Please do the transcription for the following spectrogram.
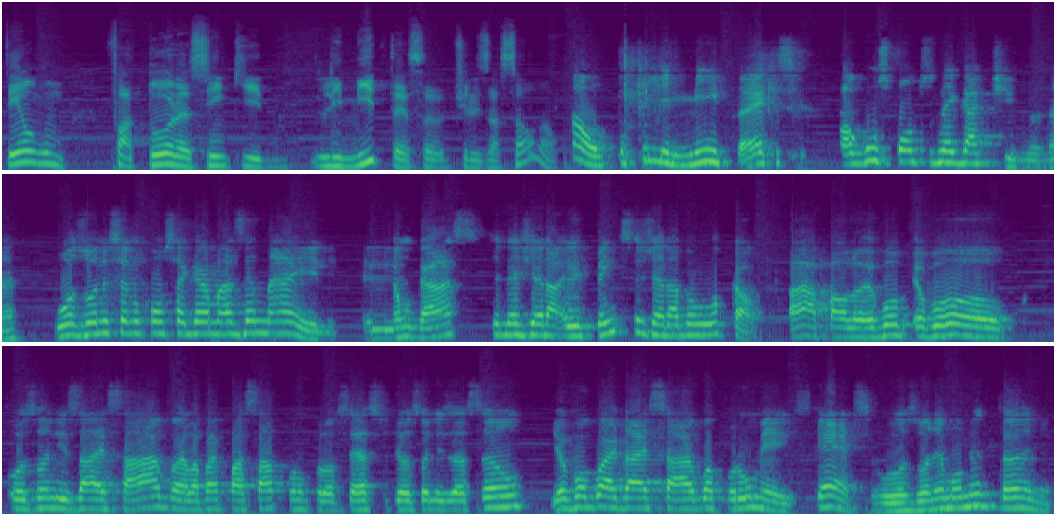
Tem algum fator assim que limita essa utilização, não? Não, o que limita é que alguns pontos negativos, né? O ozônio você não consegue armazenar ele. Ele é um gás que ele é gerado, ele tem que ser gerado no local. Ah, Paulo, eu vou, eu vou ozonizar essa água, ela vai passar por um processo de ozonização e eu vou guardar essa água por um mês. Esquece, o ozônio é momentâneo.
